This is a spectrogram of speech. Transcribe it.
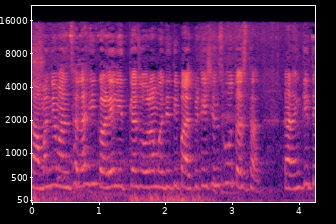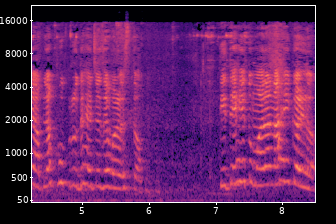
सामान्य माणसालाही कळेल इतक्या जोरामध्ये ती पाल्पिटेशन होत असतात. कारण की ते आपल्या खूप हृदयाच्या जवळ असतं. तिथेही तुम्हाला नाही कळलं.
